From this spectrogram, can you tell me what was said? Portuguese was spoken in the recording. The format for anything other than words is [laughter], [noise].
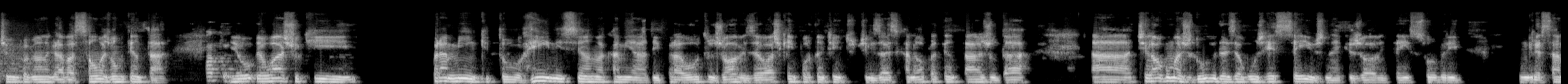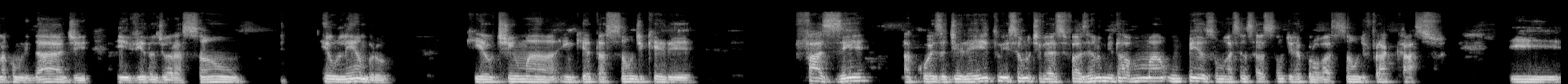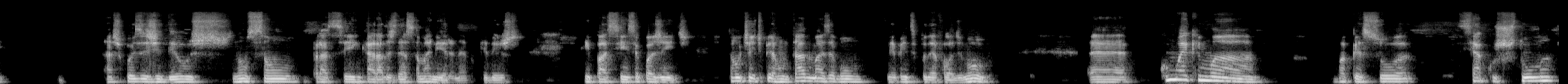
tive um problema na gravação, mas vamos tentar. Ok. Eu, eu acho que, para mim, que estou reiniciando a caminhada e para outros jovens, eu acho que é importante a gente utilizar esse canal para tentar ajudar a tirar algumas dúvidas e alguns receios né, que o jovem tem sobre ingressar na comunidade e vida de oração. Eu lembro que eu tinha uma inquietação de querer fazer a coisa direito e se eu não estivesse fazendo me dava uma, um peso, uma sensação de reprovação, de fracasso. E as coisas de Deus não são para ser encaradas dessa maneira, né? Porque Deus tem paciência com a gente. Então eu tinha te perguntado, mas é bom, de repente, se puder falar de novo. É, como é que uma, uma pessoa se acostuma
